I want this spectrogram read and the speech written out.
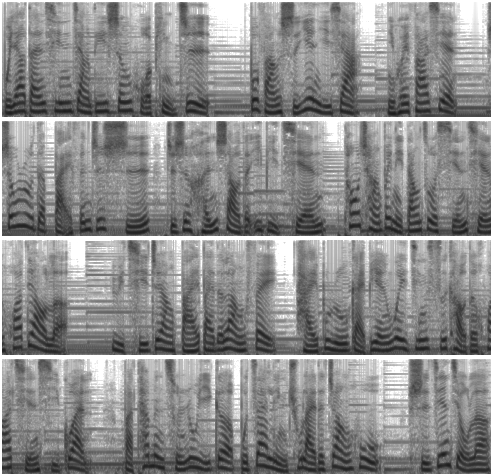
不要担心降低生活品质。不妨实验一下，你会发现收入的百分之十只是很少的一笔钱，通常被你当做闲钱花掉了。与其这样白白的浪费，还不如改变未经思考的花钱习惯，把它们存入一个不再领出来的账户。时间久了，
